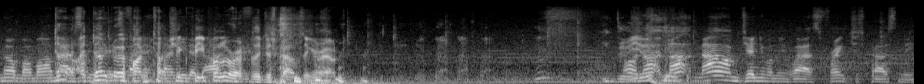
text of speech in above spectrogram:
No, my mom. I don't, I don't know if I- I'm touching people or if they're just bouncing around. Oh, Do Oh, you? not, not, now I'm genuinely last. Frank just passed me.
